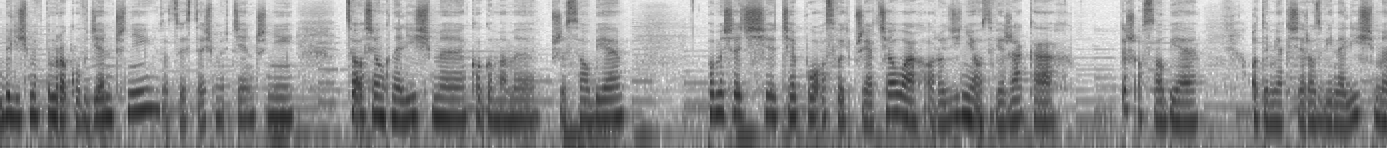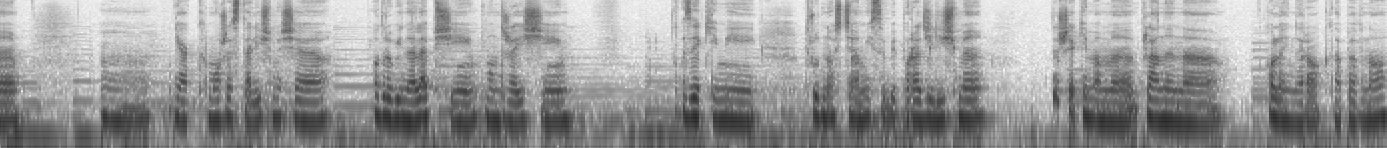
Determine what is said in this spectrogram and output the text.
byliśmy w tym roku wdzięczni, za co jesteśmy wdzięczni, co osiągnęliśmy, kogo mamy przy sobie. Pomyśleć ciepło o swoich przyjaciołach, o rodzinie, o zwierzakach, też o sobie, o tym, jak się rozwinęliśmy, mm, jak może staliśmy się odrobinę lepsi, mądrzejsi, z jakimi trudnościami sobie poradziliśmy, też jakie mamy plany na kolejny rok na pewno,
